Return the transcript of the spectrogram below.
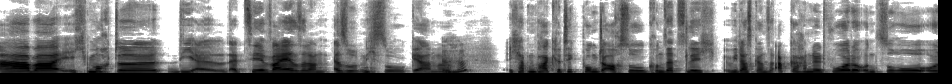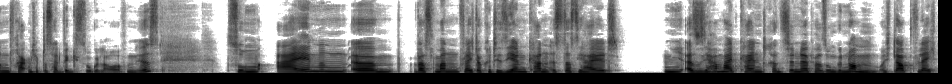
aber ich mochte die äh, Erzählweise dann also nicht so gerne. Mhm. Ich habe ein paar Kritikpunkte auch so grundsätzlich, wie das Ganze abgehandelt wurde und so und frage mich, ob das halt wirklich so gelaufen ist. Zum einen, ähm, was man vielleicht auch kritisieren kann, ist, dass sie halt nie, also sie haben halt keine Transgender-Person genommen. Ich glaube, vielleicht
